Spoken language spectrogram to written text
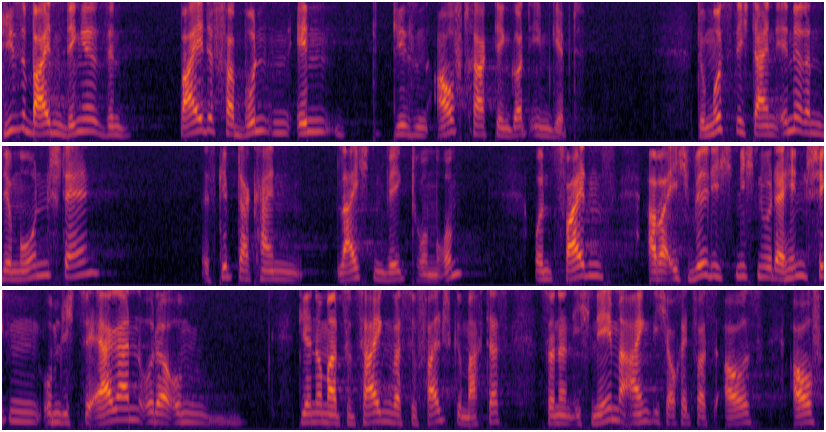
Diese beiden Dinge sind beide verbunden in diesen Auftrag, den Gott ihm gibt. Du musst dich deinen inneren Dämonen stellen. Es gibt da keinen leichten Weg drumherum. Und zweitens, aber ich will dich nicht nur dahin schicken, um dich zu ärgern oder um dir nochmal zu zeigen, was du falsch gemacht hast, sondern ich nehme eigentlich auch etwas aus, auf,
